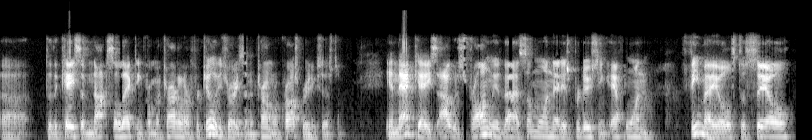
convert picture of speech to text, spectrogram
uh, to the case of not selecting for maternal or fertility traits in a terminal crossbreeding system. In that case, I would strongly advise someone that is producing F1 females to sell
